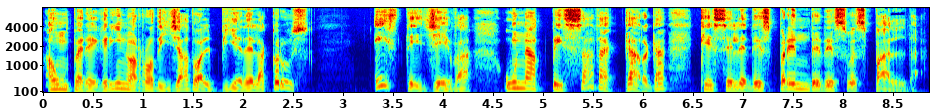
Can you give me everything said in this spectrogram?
a un peregrino arrodillado al pie de la cruz. Este lleva una pesada carga que se le desprende de su espalda.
